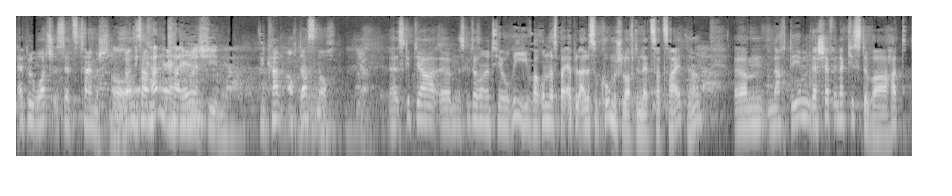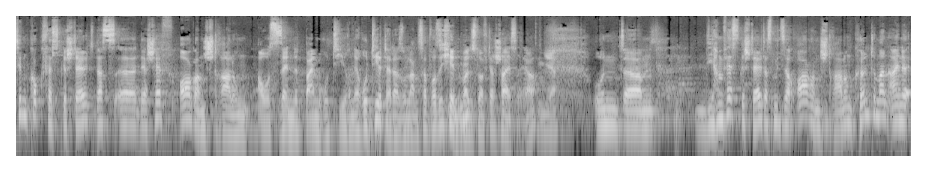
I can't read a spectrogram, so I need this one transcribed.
Apple Watch ist jetzt Time Machine. Oh. Langsam Kann Time erhellen- Machine. Sie kann auch das noch. Ja. Es gibt ja, ähm, es gibt ja so eine Theorie, warum das bei Apple alles so komisch läuft in letzter Zeit. Ne? Ähm, nachdem der Chef in der Kiste war, hat Tim Cook festgestellt, dass äh, der Chef Organstrahlung aussendet beim Rotieren. Der rotiert ja da so langsam vor sich hin, weil es läuft ja scheiße, ja. Ja. Und ähm, die haben festgestellt, dass mit dieser Organstrahlung könnte man eine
